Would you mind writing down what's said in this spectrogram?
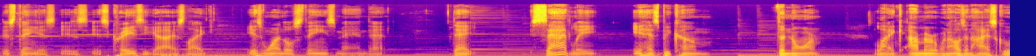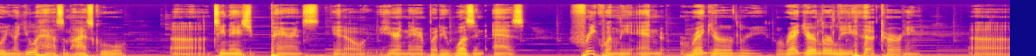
this thing is is is crazy, guys. Like it's one of those things, man, that that sadly it has become the norm. Like I remember when I was in high school, you know, you would have some high school uh, teenage parents, you know, here and there, but it wasn't as frequently and regularly regularly occurring uh,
